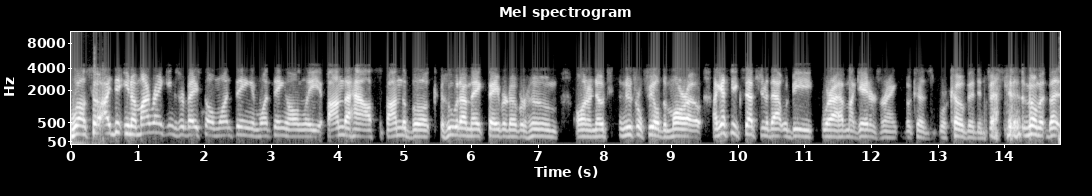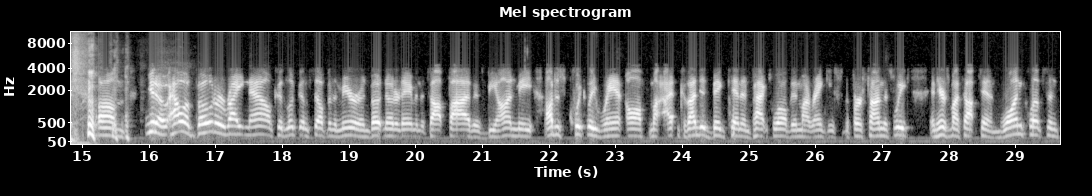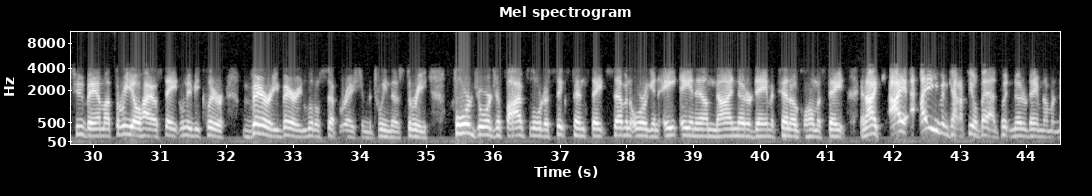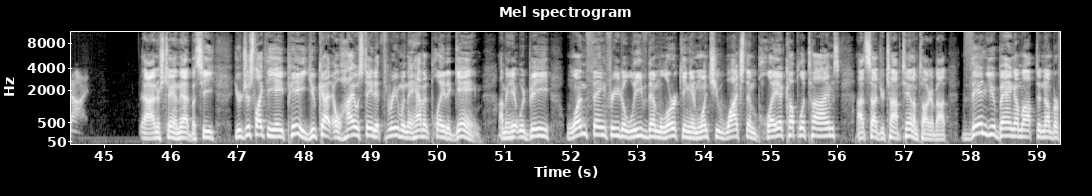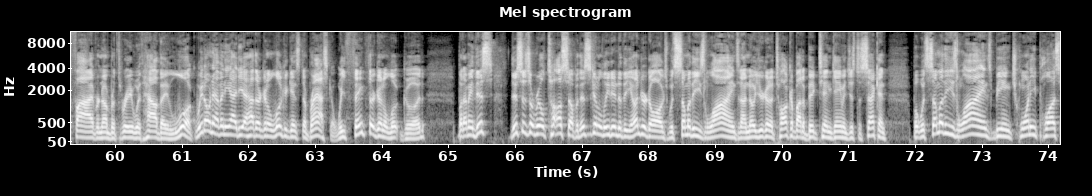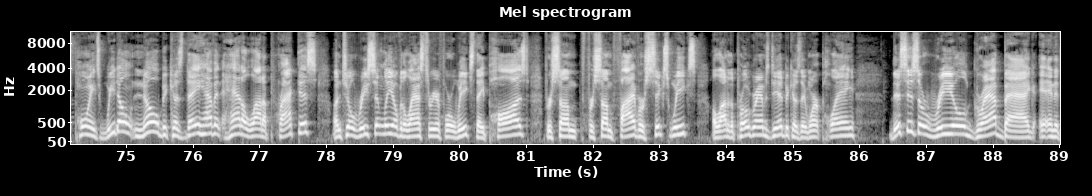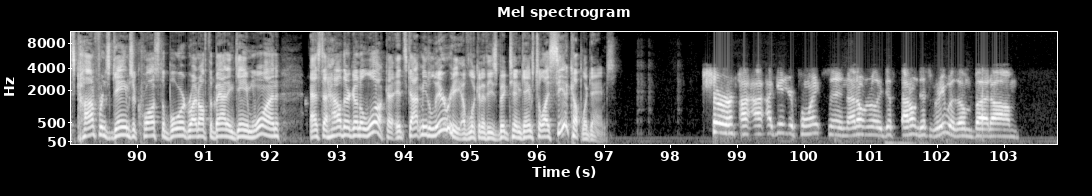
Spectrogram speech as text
Well, so I did, you know, my rankings are based on one thing and one thing only. If I'm the house, if I'm the book, who would I make favorite over whom on a no- neutral field tomorrow? I guess the exception to that would be where I have my Gators ranked because we're COVID infested at the moment. But, um, you know, how a voter right now could look themselves in the mirror and vote Notre Dame in the top five is beyond me. I'll just quickly rant off my, because I, did Big Ten and Pac 12 in my rankings for the first time this week. And here's my top 10 one Clemson, two Bama, three Ohio State. Let me be clear very, very little separation between those three. Four Georgia, five Florida, six Penn State, seven Oregon, eight A&M, nine Notre Dame, and 10 Oklahoma State. And I, I, I even kind of feel bad putting Notre Dame number nine. I understand that. But see, you're just like the AP. You've got Ohio State at three when they haven't played a game. I mean, it would be one thing for you to leave them lurking, and once you watch them play a couple of times outside your top 10, I'm talking about, then you bang them up to number five or number three with how they look. We don't have any idea how they're going to look against Nebraska. We think they're going to look good. But I mean, this this is a real toss up, and this is going to lead into the underdogs with some of these lines. And I know you're going to talk about a Big Ten game in just a second, but with some of these lines being 20 plus points, we don't know because they haven't had a lot of practice until recently. Over the last three or four weeks, they paused for some for some five or six weeks. A lot of the programs did because they weren't playing. This is a real grab bag, and it's conference games across the board right off the bat in game one as to how they're going to look. It's got me leery of looking at these Big Ten games till I see a couple of games. Sure, I, I get your points, and I don't really dis- I don't disagree with them. But um,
